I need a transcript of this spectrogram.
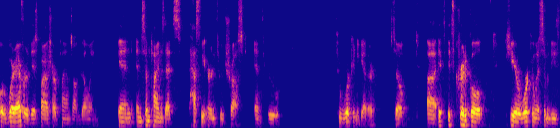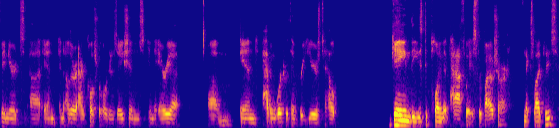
or wherever this biochar plans on going. And and sometimes that's has to be earned through trust and through through working together. So uh, it's it's critical here working with some of these vineyards uh, and and other agricultural organizations in the area, um, and having worked with them for years to help gain these deployment pathways for biochar. Next slide, please.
